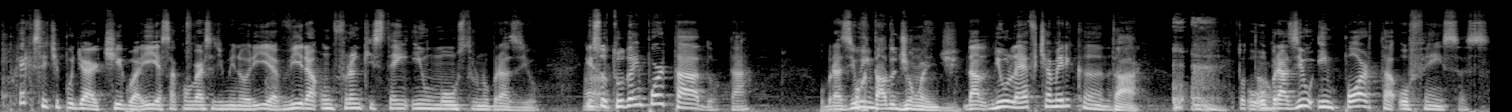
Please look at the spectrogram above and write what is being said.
Por que, que esse tipo de artigo aí, essa conversa de minoria, vira um Frankenstein e um monstro no Brasil? Isso tudo é importado, tá? O Brasil. im- Importado de onde? Da New Left americana. Tá. O, o Brasil importa ofensas.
